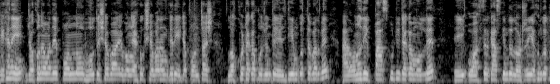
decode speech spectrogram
এখানে যখন আমাদের পণ্য, ভৌত সেবা এবং একক সেবাদানকারী এটা পঞ্চাশ লক্ষ টাকা পর্যন্ত এলটিএম করতে পারবে। আর অনধিক পাঁচ কোটি টাকা মূল্যের এই ওয়াক্সের কাজ কিন্তু লটারি এখন কত?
